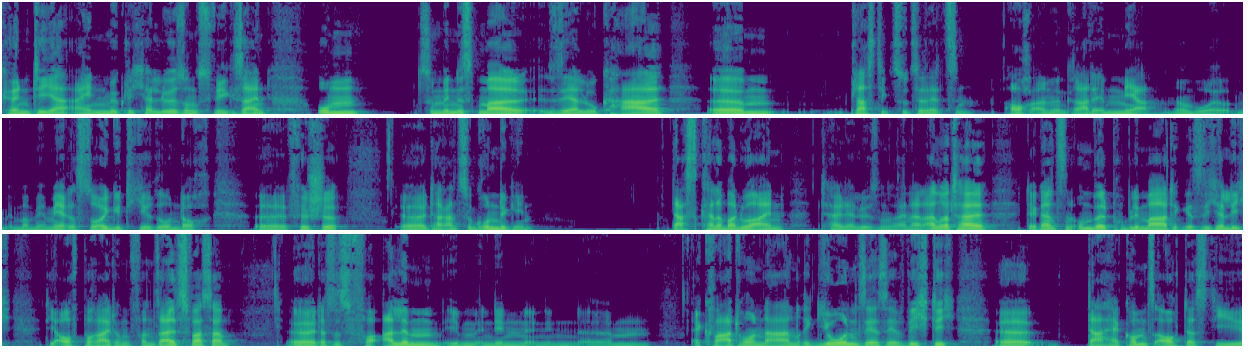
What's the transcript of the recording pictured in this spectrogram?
könnte ja ein möglicher Lösungsweg sein, um zumindest mal sehr lokal ähm, Plastik zu zersetzen. Auch ähm, gerade im Meer, ne, wo immer mehr Meeressäugetiere und auch äh, Fische äh, daran zugrunde gehen. Das kann aber nur ein Teil der Lösung sein. Ein anderer Teil der ganzen Umweltproblematik ist sicherlich die Aufbereitung von Salzwasser. Äh, das ist vor allem eben in den, in den ähm, äquatornahen Regionen sehr, sehr wichtig. Äh, daher kommt es auch, dass die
